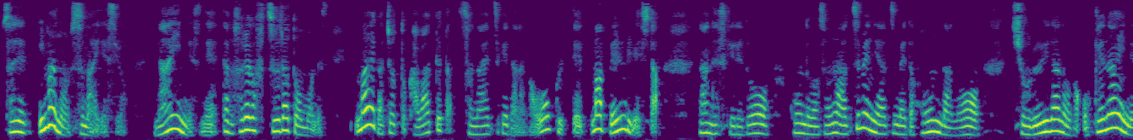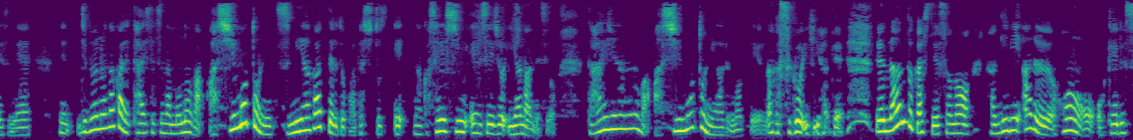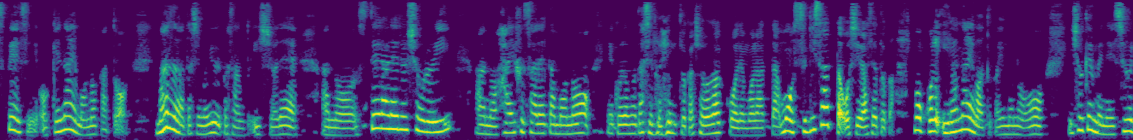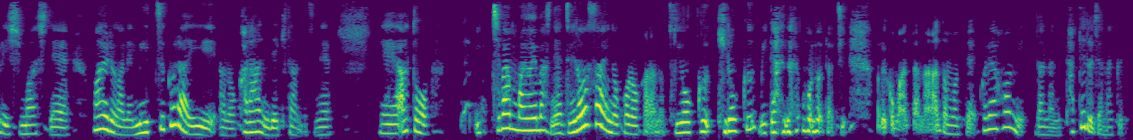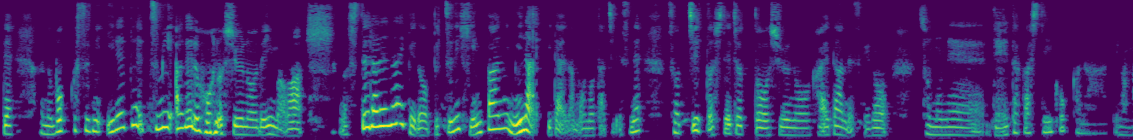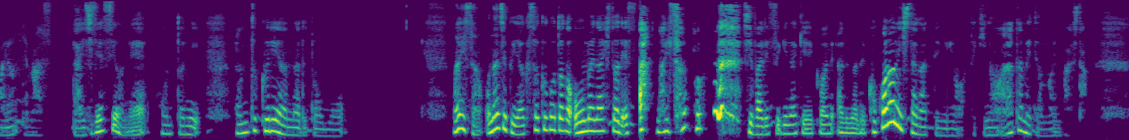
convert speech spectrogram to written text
それで、今の住まいですよ。ないんですね。多分それが普通だと思うんです。前がちょっと変わってた備え付け棚が多くって、まあ便利でした。なんですけれど、今度はその集めに集めた本だの、書類なのが置けないんですね。で、自分の中で大切なものが足元に積み上がってるとか、私と、え、なんか精神衛生上嫌なんですよ。大事なものが足元にあるのっていう、なんかすごい嫌で。で、なんとかしてその限りある本を置けるスペースに置けないものかと、まず私もゆいかさんと一緒で、あの、捨てられる書類、あの、配布されたもの、え子供たちの園とか小学校でもらった、もう過ぎ去ったお知らせとか、もうこれいらないわとかいうものを一生懸命ね、修理しまして、ファイルがね、3つくらい、いあの、カラーにできたんですね。で、あと、一番迷いますね。0歳の頃からの記憶、記録みたいなものたち。これ困ったなと思って。これは本に棚に立てるじゃなくって、あの、ボックスに入れて積み上げる方の収納で今は、あの捨てられないけど別に頻繁に見ないみたいなものたちですね。そっちとしてちょっと収納を変えたんですけど、そのね、データ化していこうかなって今迷ってます。大事ですよね。本当に。本当クリアになると思う。マリさん、同じく約束事が多めな人です。あ、マリさんも 縛りすぎな傾向にあるので、心に従ってみようって昨日改めて思いました。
